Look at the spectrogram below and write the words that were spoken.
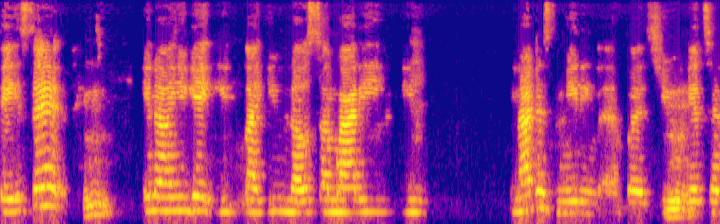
face it, Mhm. you know, you get you like you know somebody, you not just meeting them, but you Mhm. get to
